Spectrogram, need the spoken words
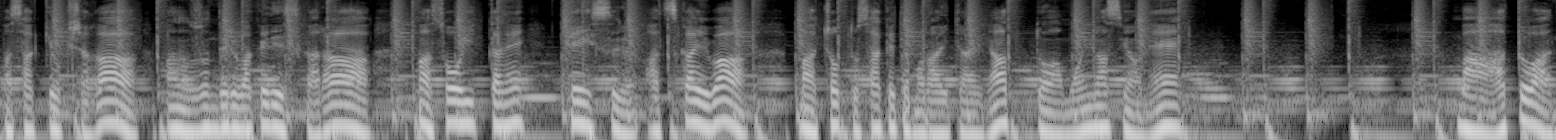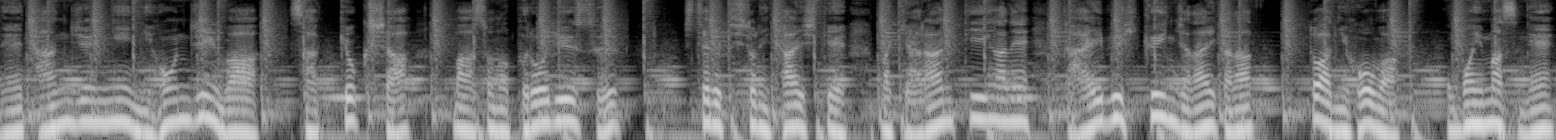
まあ、作曲者が、ま、望んでるわけですから、まあ、そういったね軽視する扱いは、まあ、ちょっと避けてもらいたいなとは思いますよね。まああとはね単純に日本人は作曲者まあそのプロデュースしてる人に対して、まあ、ギャランティーがねだいぶ低いんじゃないかなとは日本は思いますね。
